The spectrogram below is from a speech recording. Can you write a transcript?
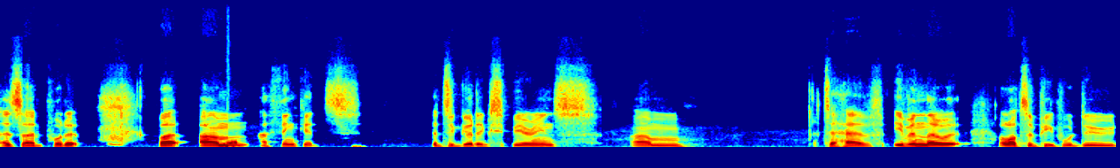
as I'd put it. But um I think it's it's a good experience um to have, even though lots of people do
